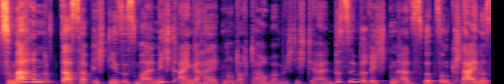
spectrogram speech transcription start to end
zu machen. Das habe ich dieses Mal nicht eingehalten und auch darüber möchte ich dir ein bisschen berichten. Also es wird so ein kleines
